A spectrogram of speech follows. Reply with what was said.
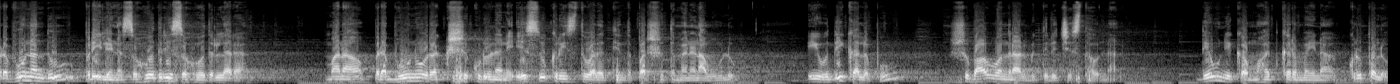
ప్రభునందు ప్రియులైన సహోదరి సహోదరులరా మన ప్రభువును రక్షకుడునని యేసుక్రీస్తు వారి అత్యంత పరిశుద్ధమైన నామములు ఈ ఉదయకాలపు శుభావందనాలు మీకు తెలియజేస్తూ ఉన్నాను. దేవుని యొక్క మహత్కరమైన కృపలో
